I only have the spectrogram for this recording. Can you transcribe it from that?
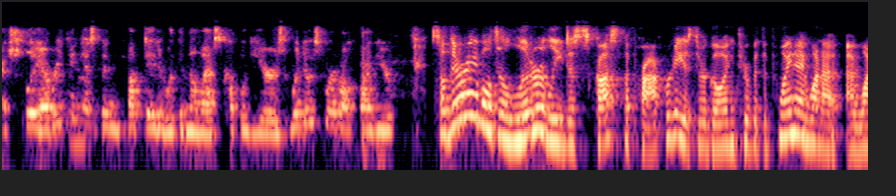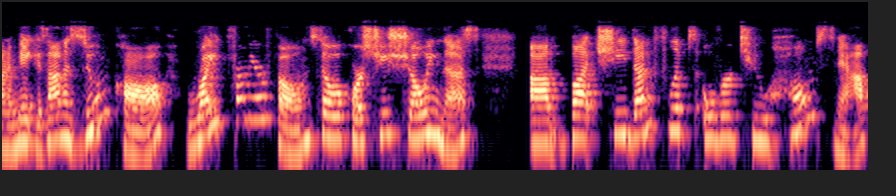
actually, everything has been updated within the last couple of years. Windows were about five years. So they're able to literally discuss the property as they're going through. But the point I want to I want to make is on a Zoom call right from your phone. So of course she's showing this, um, but she then flips over to HomeSnap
